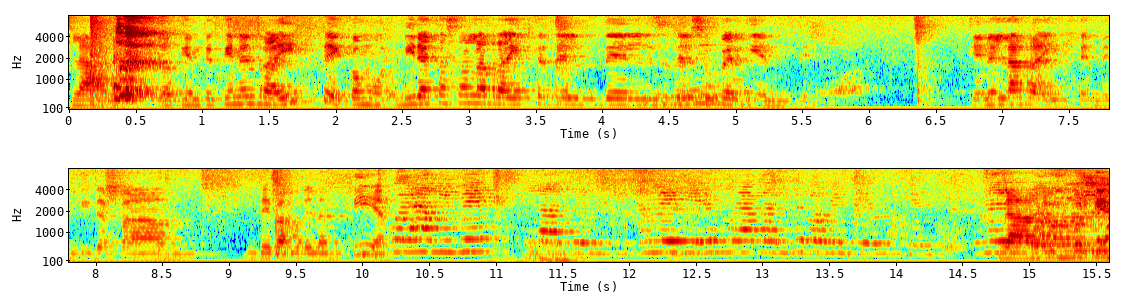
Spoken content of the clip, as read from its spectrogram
Claro, los dientes tienen raíces, como, mira, estas son las raíces del, del, del superdiente. Tienen las raíces metidas pa- debajo de la encía. Pues a mí me, la dentista me dieron una cajita para meter un diente. Claro, porque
